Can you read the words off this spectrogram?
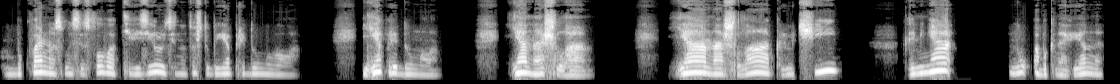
в буквальном смысле слова активизируете на то, чтобы я придумывала. Я придумала. Я нашла. Я нашла ключи. Для меня, ну, обыкновенно.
